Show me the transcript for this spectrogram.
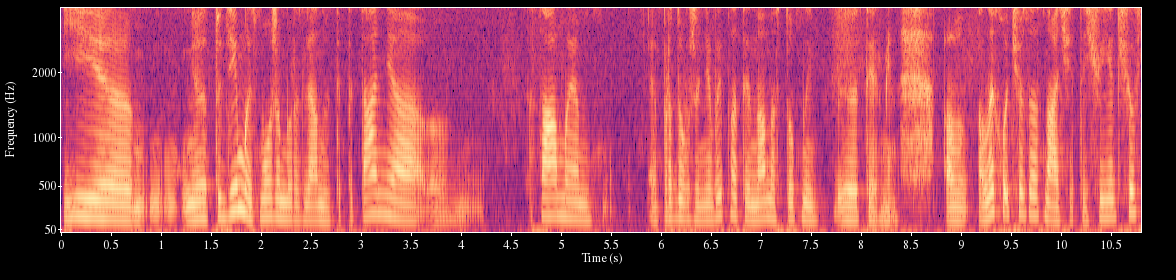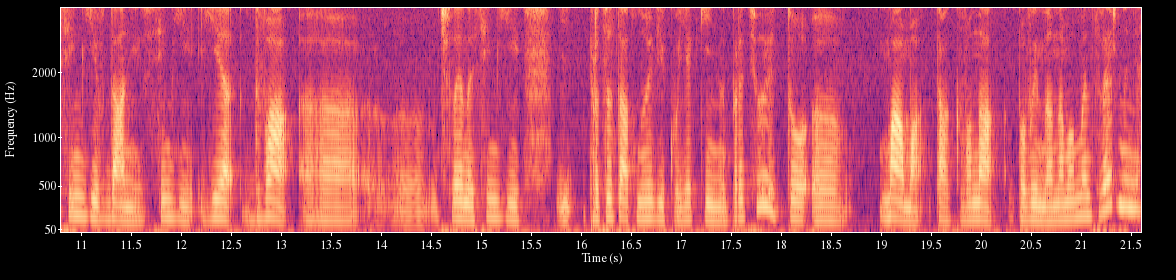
І е, тоді ми зможемо розглянути питання е, саме продовження виплати на наступний термін. Але хочу зазначити, що якщо в сім'ї в даній в сім'ї є два е, члени сім'ї працездатного віку, які не працюють, то е, Мама так, вона повинна на момент звернення.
